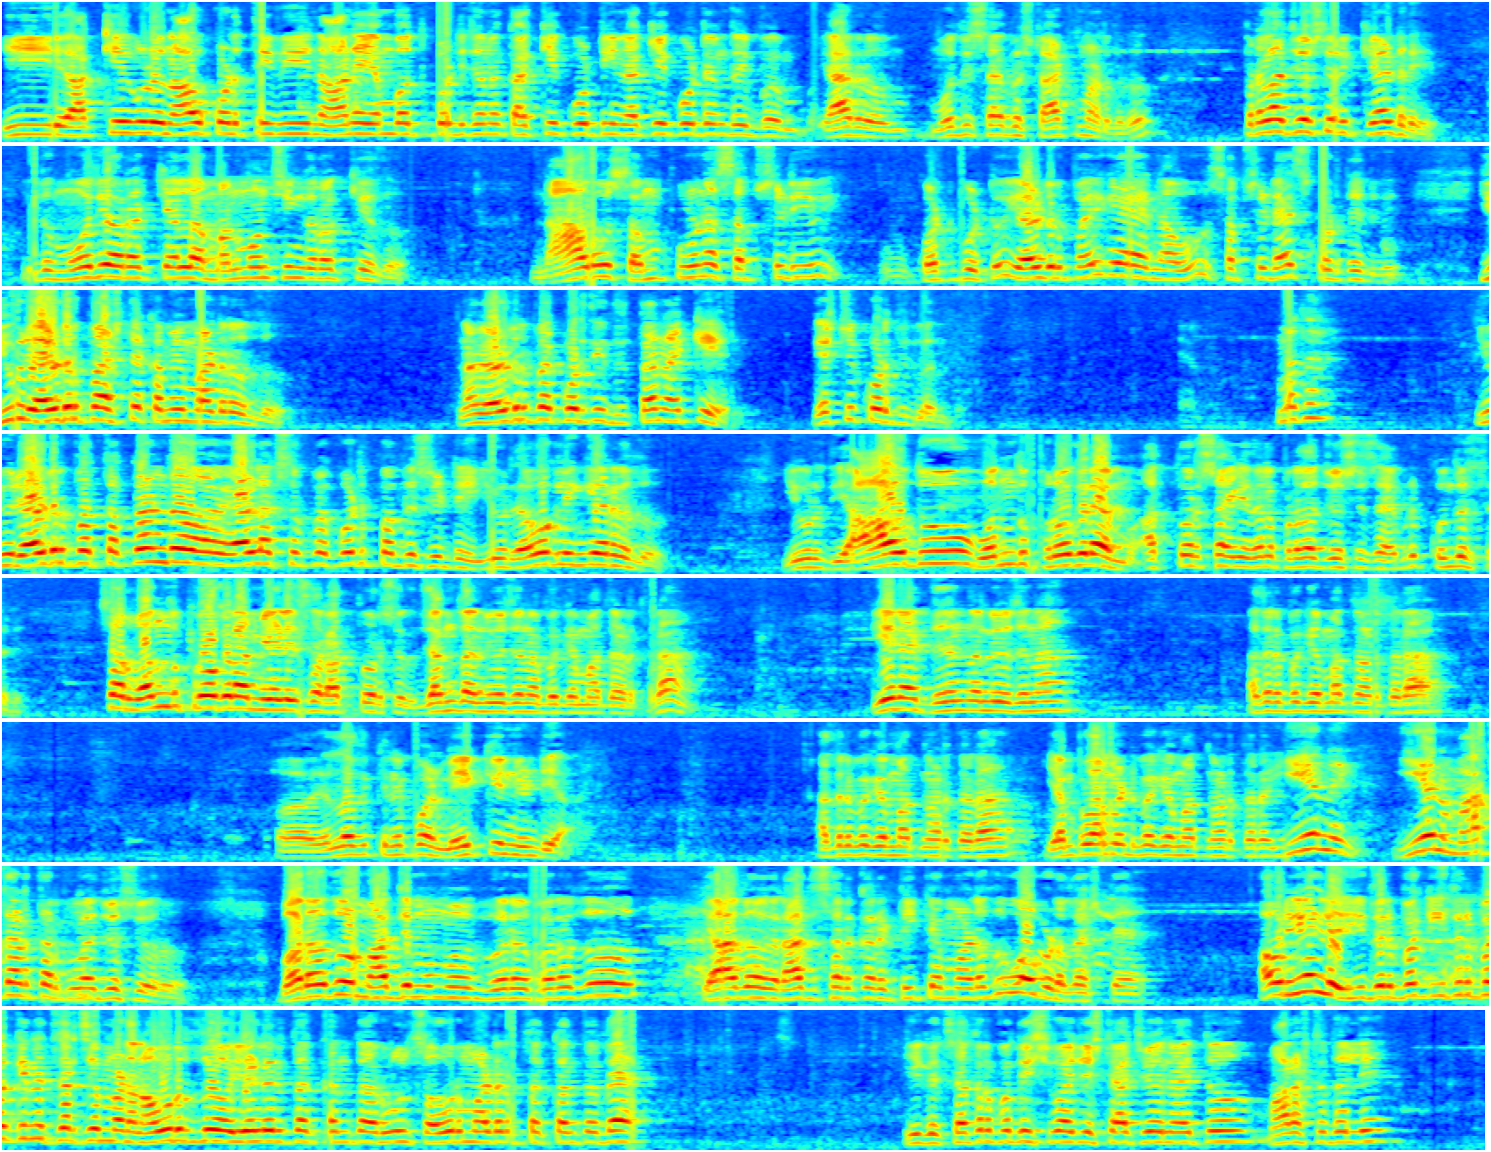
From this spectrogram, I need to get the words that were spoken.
ಈ ಅಕ್ಕಿಗಳು ನಾವು ಕೊಡ್ತೀವಿ, ನಾನೇ ಎಂಬತ್ತು ಕೋಟಿ ಜನಕ್ಕೆ ಅಕ್ಕಿ ಕೋಟಿ ಅಕ್ಕಿ ಕೋಟಿ ಅಂತ ಯಾರು ಮೋದಿ ಸಾಹೇಬ್ ಸ್ಟಾರ್ಟ್ ಮಾಡಿದ್ರು. ಪ್ರಹ್ಲಾದ್ ಜೋಶಿ ಅವ್ರಿಗೆ ಕೇಳ್ರಿ, ಇದು ಮೋದಿ ಅವ್ರ ಅಕ್ಕಿ ಅಲ್ಲ, ಮನಮೋಹನ್ ಸಿಂಗ್ ಅವ್ರ ಅಕ್ಕಿ ಇದು. ನಾವು ಸಂಪೂರ್ಣ ಸಬ್ಸಿಡಿ ಕೊಟ್ಬಿಟ್ಟು ಎರಡು ರೂಪಾಯಿಗೆ ನಾವು ಸಬ್ಸಿಡೈಸ್ ಕೊಡ್ತಿದ್ವಿ. ಇವ್ರು ಎರಡು ರೂಪಾಯಿ ಅಷ್ಟೇ ಕಮ್ಮಿ ಮಾಡಿರೋದು. ನಾವು ಎರಡು ರೂಪಾಯಿ ಕೊಡ್ತಿದ್ವಿ ತಾನೆ ಅಕ್ಕಿ ಎಷ್ಟು ಕೊಡ್ತಿದ್ವಿ ಅಂತ? ಮತ್ತೆ? ಇವ್ರು ಎರಡು ರೂಪಾಯಿ ತಕೊಂಡು ಎರಡು ಲಕ್ಷ ರೂಪಾಯಿ ಕೊಟ್ಟು ಪಬ್ಲಿಸಿಟಿ ಇವ್ರು ಯಾವಾಗ್ಲೂ ಹಿಂಗೆ ಇರೋದು. ಇವ್ರದ್ದು ಯಾವುದು ಒಂದು ಪ್ರೋಗ್ರಾಮ್ ಹತ್ತು ವರ್ಷ ಆಗಿದೆಲ್ಲ ಪ್ರಹ್ಲಾದ್ ಜೋಶಿ ಸಾಹೇಬ್ರು ಕುಂದಿರ್ತೀರಿ. ಸರ್, ಒಂದು ಪ್ರೋಗ್ರಾಮ್ ಹೇಳಿ ಸರ್ ಹತ್ತು ವರ್ಷದ ಜನ್ಧನ್ ಯೋಜನೆ ಬಗ್ಗೆ ಮಾತಾಡ್ತೀರಾ? ಏನಾಯ್ತು ಜನ್ಧನ್ ಯೋಜನಾ? ಅದರ ಬಗ್ಗೆ ಮಾತನಾಡ್ತಾರಾ? ಎಲ್ಲದಕ್ಕೆ ಇಂಪಾರ್ಟೆಂಟ್ ಮೇಕ್ ಇನ್ ಇಂಡಿಯಾ. ಅದ್ರ ಬಗ್ಗೆ ಮಾತನಾಡ್ತಾರಾ? ಎಂಪ್ಲಾಯ್ಮೆಂಟ್ ಬಗ್ಗೆ ಮಾತನಾಡ್ತಾರ? ಏನು ಏನು ಮಾತಾಡ್ತಾರೆ ಪ್ರಹ್ಲಾದ್ ಜೋಶಿ ಅವರು? ಬರೋದು ಮಾಧ್ಯಮ ಬರೋದು ಯಾವುದೋ ರಾಜ್ಯ ಸರ್ಕಾರ ಟೀಕೆ ಮಾಡೋದು ಹೋಗ್ಬಿಡೋದು ಅಷ್ಟೇ. ಅವ್ರು ಹೇಳಿ, ಇದ್ರ ಬಗ್ಗೆ, ಇದ್ರ ಬಗ್ಗೆನೇ ಚರ್ಚೆ ಮಾಡೋಣ. ಅವ್ರದ್ದು ಹೇಳಿರ್ತಕ್ಕಂಥ ರೂಲ್ಸ್ ಅವ್ರು ಮಾಡಿರ್ತಕ್ಕಂಥದ್ದೇ. ಈಗ ಛತ್ರಪತಿ ಶಿವಾಜಿ ಸ್ಟ್ಯಾಚು ಏನಾಯ್ತು ಮಹಾರಾಷ್ಟ್ರದಲ್ಲಿ?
